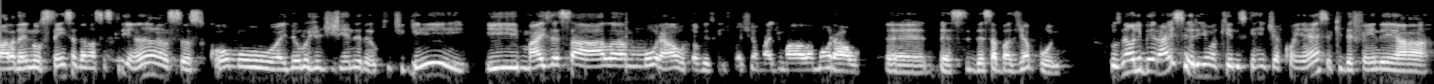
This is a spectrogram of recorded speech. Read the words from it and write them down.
fala da inocência das nossas crianças, como a ideologia de gênero é o kit gay, e mais essa ala moral, talvez que a gente pode chamar de uma ala moral é, dessa, dessa base de apoio. Os neoliberais seriam aqueles que a gente já conhece, que defendem a,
